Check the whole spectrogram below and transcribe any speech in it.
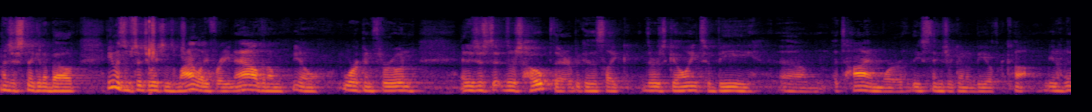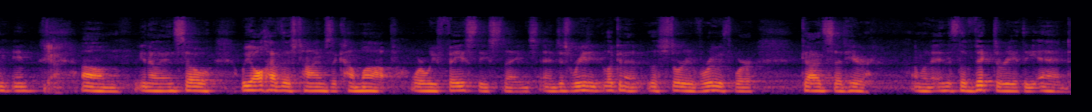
I was just thinking about even some situations in my life right now that I'm, you know, working through, and and it's just there's hope there because it's like there's going to be um, a time where these things are going to be overcome. You know what I mean? Yeah. Um, you know, and so we all have those times that come up where we face these things, and just reading, looking at the story of Ruth, where God said, "Here, I'm gonna," and it's the victory at the end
